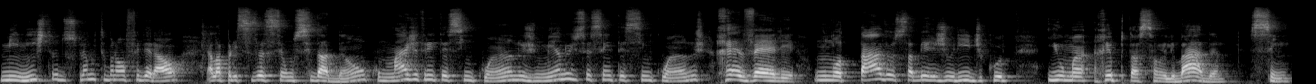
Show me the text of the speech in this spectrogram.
ministra do Supremo Tribunal Federal, ela precisa ser um cidadão com mais de 35 anos, menos de 65 anos, revele um notável saber jurídico e uma reputação ilibada? Sim.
